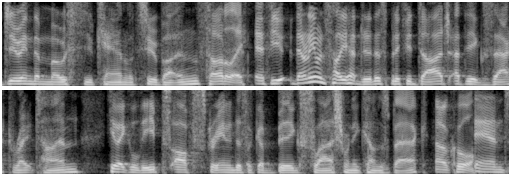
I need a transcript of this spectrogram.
doing the most you can with two buttons Totally. if you they don't even tell you how to do this but if you dodge at the exact right time he like leaps off screen and does like a big slash when he comes back. Oh, cool. And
